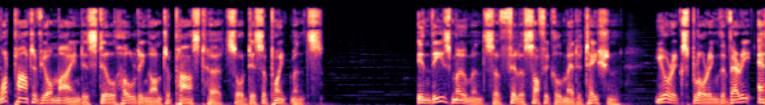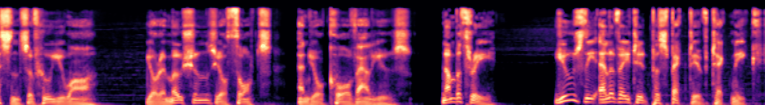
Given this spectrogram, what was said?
What part of your mind is still holding on to past hurts or disappointments? In these moments of philosophical meditation, you're exploring the very essence of who you are, your emotions, your thoughts, and your core values. Number three, use the elevated perspective technique.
